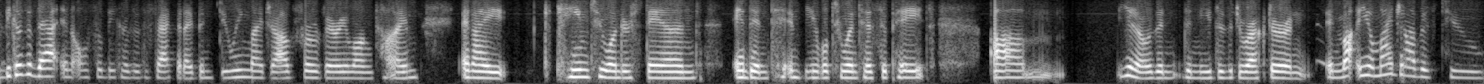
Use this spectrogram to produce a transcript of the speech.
because of that and also because of the fact that I've been doing my job for a very long time and I came to understand and and be able to anticipate um you know the the needs of the director and and my you know my job is to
